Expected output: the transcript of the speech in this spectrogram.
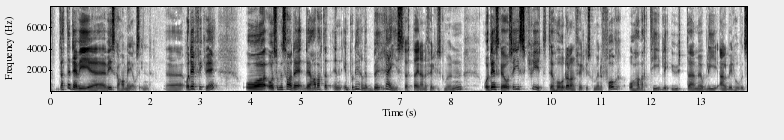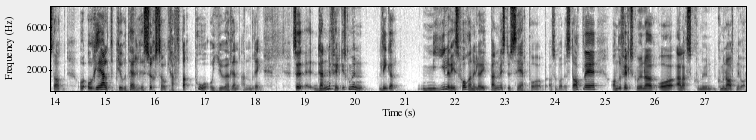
at dette er det vi, eh, vi skal ha med oss inn. Eh, og det fikk vi. Og, og som jeg sa, det, det har vært en imponerende brei støtte i denne fylkeskommunen. Og det skal jeg også gi skryt til Hordaland fylkeskommune for, å ha vært tidlig ute med å bli elbilhovedstaden. Og, og reelt prioritere ressurser og krefter på å gjøre en endring. Så denne fylkeskommunen ligger milevis foran i løypen hvis du ser på altså både statlig, andre fylkeskommuner og ellers kommun, kommunalt nivå.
